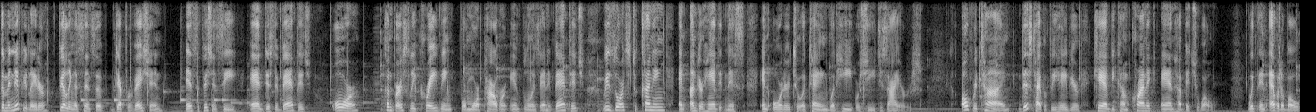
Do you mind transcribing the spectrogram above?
The manipulator, feeling a sense of deprivation, insufficiency, and disadvantage, or conversely craving for more power, influence, and advantage, resorts to cunning and underhandedness in order to attain what he or she desires. Over time, this type of behavior can become chronic and habitual, with inevitable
